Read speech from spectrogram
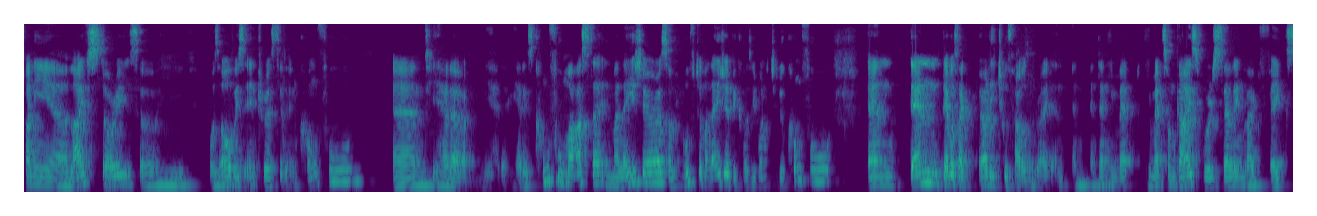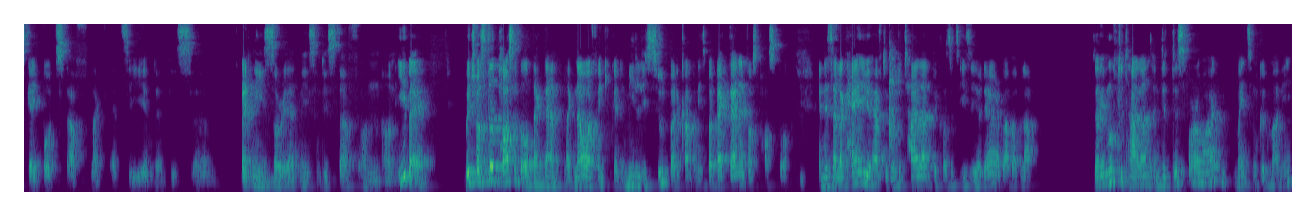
funny uh, life story. So he was always interested in kung fu, and he had a he had a, he had his kung fu master in Malaysia. So he moved to Malaysia because he wanted to do kung fu, and then that was like early 2000 right and, and and then he met he met some guys who were selling like fake skateboard stuff like etsy and, and these um, Etnies, sorry Etnies and this stuff on on ebay which was still possible back then. Like now, I think you get immediately sued by the companies, but back then it was possible. And they said like, hey, you have to go to Thailand because it's easier there, blah blah blah. So he moved to Thailand and did this for a while, made some good money.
